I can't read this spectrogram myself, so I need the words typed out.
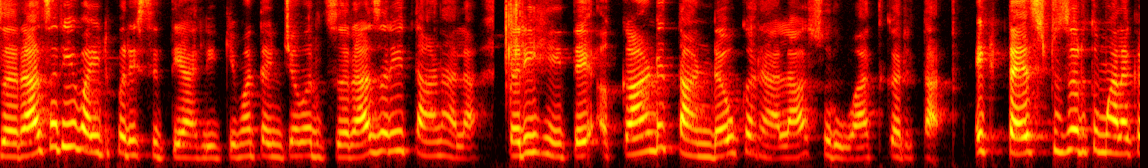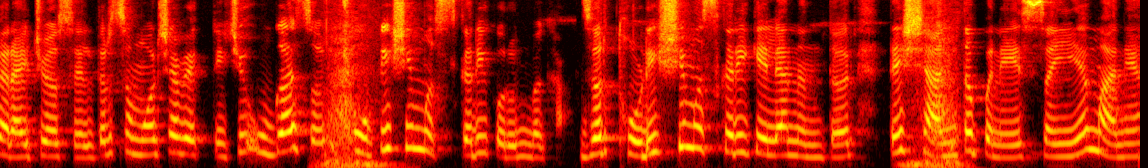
जरा जरी वाईट परिस्थिती आली किंवा त्यांच्यावर जरा जरी ताण आला तरीही ते अकांड तांडव करायला सुरुवात करतात. एक टेस्ट जर तुम्हाला करायची असेल तर समोरच्या व्यक्तीची उगाच छोटीशी मस्करी करून बघा. जर थोडीशी मस्करी केल्यानंतर ते शांतपणे संयमाने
